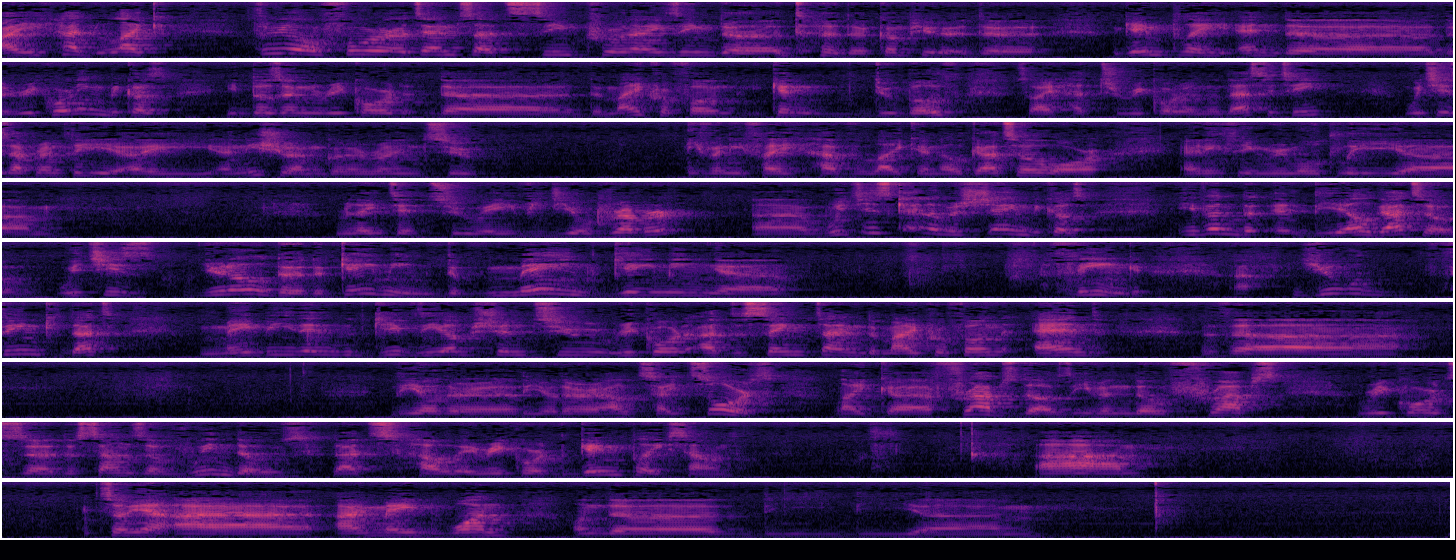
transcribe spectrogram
I had like three or four attempts at synchronizing the the, the computer the gameplay and the the recording because it doesn't record the the microphone. It can do both, so I had to record on Audacity, which is apparently a an issue I'm gonna run into even if I have like an Elgato or anything remotely um, related to a video grabber, uh, which is kind of a shame because even the, the Elgato, which is you know the the gaming, the main gaming uh, thing, uh, you would think that maybe they would give the option to record at the same time the microphone and the the other the other outside source like uh, Fraps does even though Fraps records uh, the sounds of Windows. That's how they record the gameplay sound. Um, so yeah uh, I made one on the the, the um,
